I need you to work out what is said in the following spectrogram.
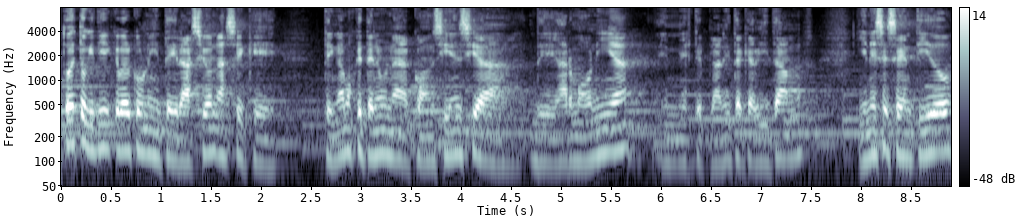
Todo esto que tiene que ver con una integración hace que tengamos que tener una conciencia de armonía en este planeta que habitamos y en ese sentido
